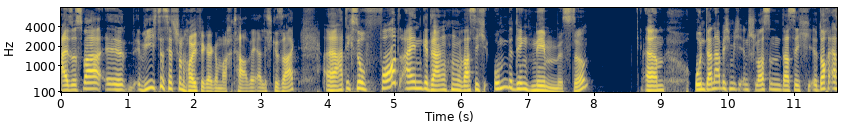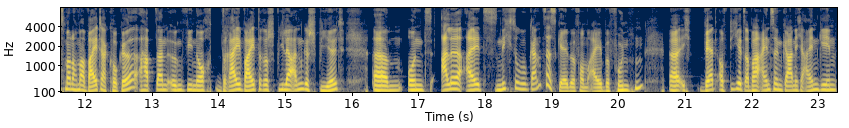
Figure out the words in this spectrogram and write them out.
Also es war, äh, wie ich das jetzt schon häufiger gemacht habe, ehrlich gesagt, äh, hatte ich sofort einen Gedanken, was ich unbedingt nehmen müsste. Ähm, und dann habe ich mich entschlossen, dass ich äh, doch erstmal nochmal weiter gucke, habe dann irgendwie noch drei weitere Spiele angespielt ähm, und alle als nicht so ganz das Gelbe vom Ei befunden. Äh, ich werde auf die jetzt aber einzeln gar nicht eingehen,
